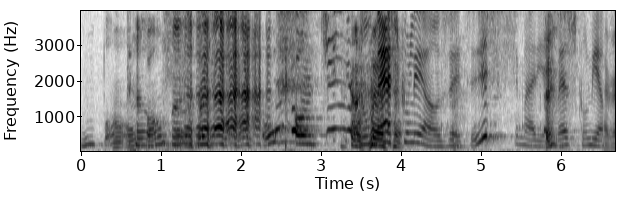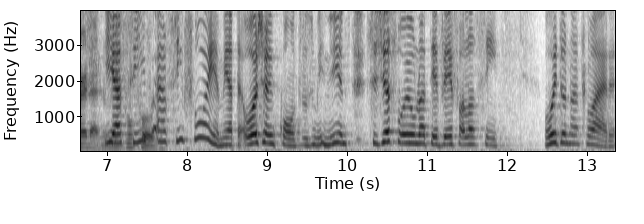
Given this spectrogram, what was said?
Um ponto. um ponto. um pontinho. Não mexe com o leão, gente. Ixi, Maria, não mexe com o leão. É verdade, E assim, assim foi. A minha, hoje eu encontro os meninos. Esses dias foi um na TV e falou assim: Oi, dona Clara,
